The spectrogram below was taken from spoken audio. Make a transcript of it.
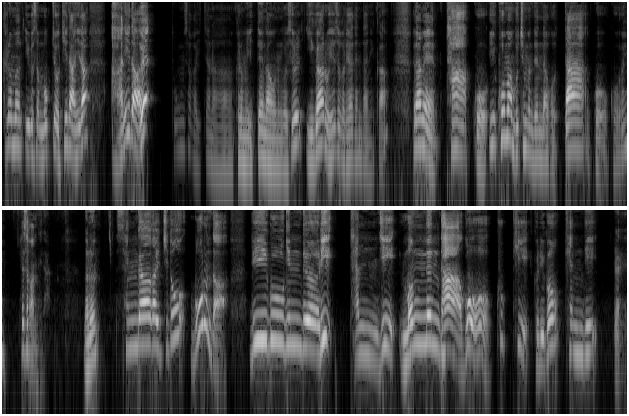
그러면 이것은 목적어 기다 아니다 아니다 왜 동사가 있잖아. 그러면 이때 나오는 것을 이가로 해석을 해야 된다니까. 그 다음에 다, 고. 이 고만 붙이면 된다고. 따, 고, 고. 해석합니다. 너는 생각할지도 모른다. 미국인들이 단지 먹는다고 쿠키 그리고 캔디를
